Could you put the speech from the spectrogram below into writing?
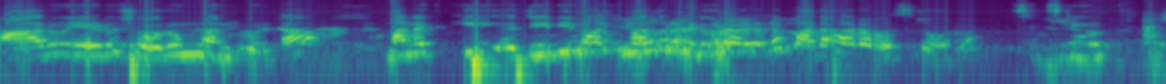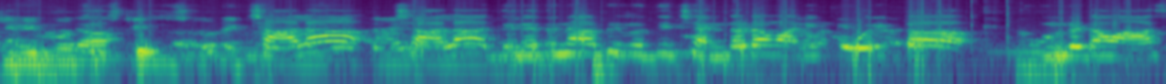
ఆరు ఏడు షోరూమ్లు అనుకుంటా. మనకి జీవి మాల్కి మాత్రం పిడుగురాళ్ళలో పదహారవ స్టోర్. చాలా చాలా దినదినాభివృద్ధి చెందడం అనే కోరిక ఉండడం ఆశ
